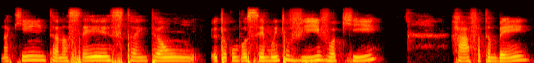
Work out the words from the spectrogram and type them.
na quinta, na sexta. Então, eu estou com você muito vivo aqui. Rafa também.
